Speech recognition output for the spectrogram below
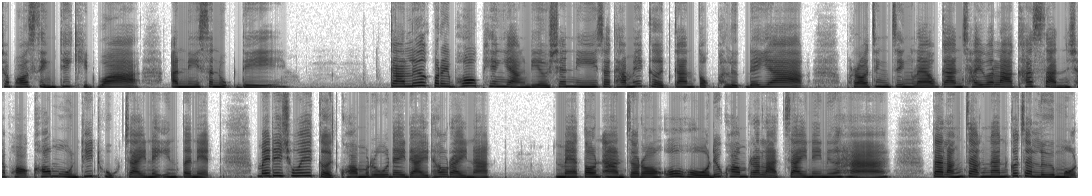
เฉพาะสิ่งที่คิดว่า อันนี้สนุกดี การเลือกบริโภคเพียงอย่างเดียวเช่นนี้จะทำให้เกิดการตกผลึกได้ยาก เพราะจริง ๆ แล้วการใช้เวลาคัดสรรเฉพาะข้อมูลที่ถูกใจในอินเทอร์เน็ต ไม่ได้ช่วยเกิดความรู้ใด ๆ เท่าไรนัก แม้ตอนอ่านจะร้องโอ้โห ด้วยความประหลาดใจในเนื้อหา แต่หลังจากนั้นก็จะลืมหมด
